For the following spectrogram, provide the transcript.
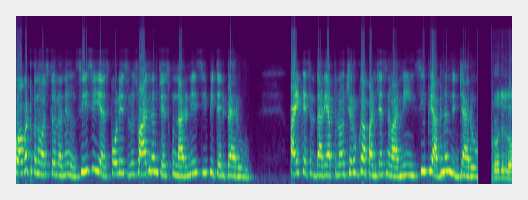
పోగొట్టుకున్న వస్తువులను సిసిఎస్ పోలీసులు స్వాధీనం చేసుకున్నారని సిపి తెలిపారు. పై కేసుల దర్యాప్తులో చురుగ్గా పనిచేసిన వారిని సిపి అభినందించారు. మూడు రోజుల్లో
